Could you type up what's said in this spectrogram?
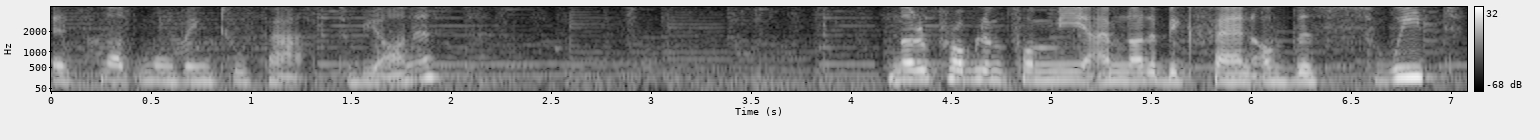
it's not moving too fast to be honest. Not a problem for me. I'm not a big fan of the sweet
